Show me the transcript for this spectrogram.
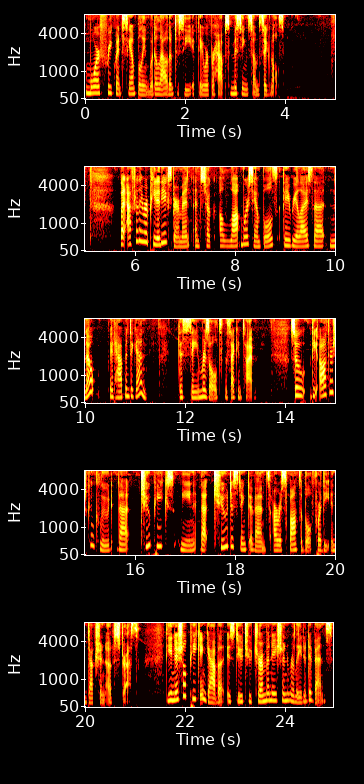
more frequent sampling would allow them to see if they were perhaps missing some signals. But after they repeated the experiment and took a lot more samples, they realized that nope, it happened again. The same results the second time. So the authors conclude that two peaks mean that two distinct events are responsible for the induction of stress. The initial peak in GABA is due to germination related events,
